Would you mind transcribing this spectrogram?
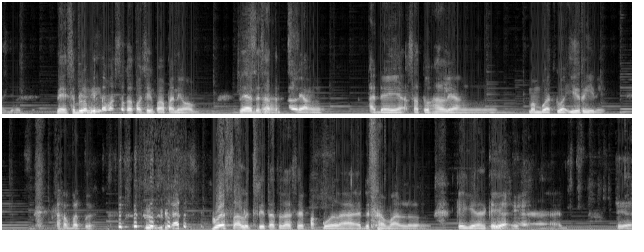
gitu. Nih sebelum Jadi- kita masuk ke coaching papa nih om ini ada Nah. satu hal yang ada ya satu hal yang membuat gue iri nih apa tuh? Kan gue selalu cerita tentang sepak bola ada sama lo kayak gitu kayak Iya, iya. gitu. Iya.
